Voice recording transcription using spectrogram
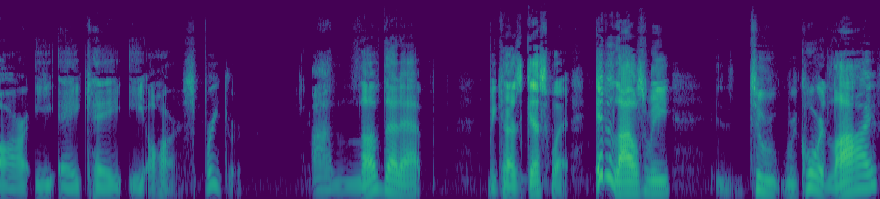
R E A K E R. Spreaker. I love that app because guess what? It allows me to record live.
